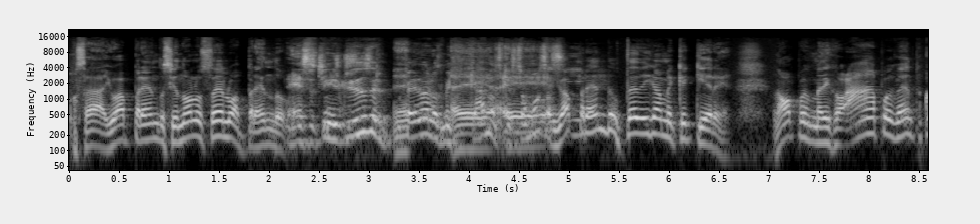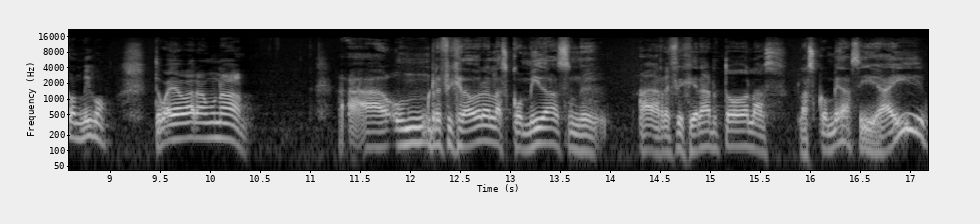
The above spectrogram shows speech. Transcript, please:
O sea, yo aprendo, si no lo sé, lo aprendo. Eso, es que eso es el pedo de los mexicanos, que Eh, somos eh, así. Yo aprendo, usted dígame qué quiere. No, pues me dijo, ah, pues vente conmigo. Te voy a llevar a una a un refrigerador a las comidas, a refrigerar todas las, las comidas. Y ahí,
